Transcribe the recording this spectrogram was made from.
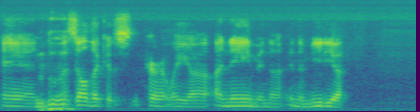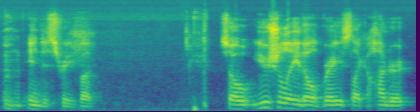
and Mhm. uh, Zelnick is apparently uh, a name in the in the media industry. But so usually they'll raise like a hundred,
